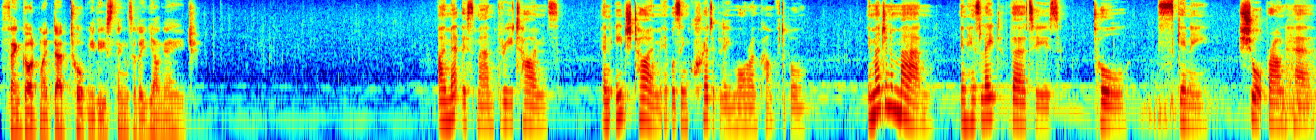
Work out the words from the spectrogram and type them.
Thank God my dad taught me these things at a young age. I met this man three times, and each time it was incredibly more uncomfortable. Imagine a man in his late 30s, tall, skinny, short brown hair.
